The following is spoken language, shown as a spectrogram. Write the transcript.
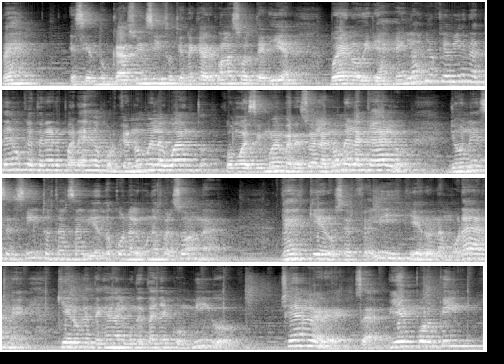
¿Ves? Que si en tu caso, insisto, tiene que ver con la soltería, bueno, dirías, el año que viene tengo que tener pareja porque no me la aguanto. Como decimos en Venezuela, no me la calo. Yo necesito estar saliendo con alguna persona. ¿Ves? Quiero ser feliz, quiero enamorarme, quiero que tengan algún detalle conmigo. Chévere, o sea, bien por ti.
